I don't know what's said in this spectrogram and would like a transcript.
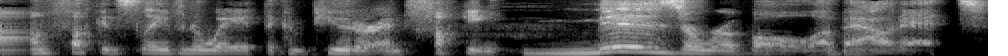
I'm fucking slaving away at the computer and fucking miserable about it.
